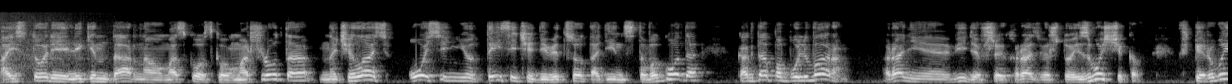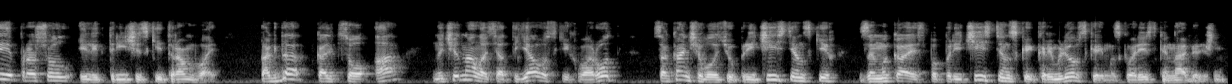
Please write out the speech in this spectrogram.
А история легендарного московского маршрута началась осенью 1911 года, когда по бульварам, ранее видевших разве что извозчиков, впервые прошел электрический трамвай. Тогда кольцо А начиналось от Яузских ворот, заканчивалось у Причистинских, замыкаясь по Причистинской, Кремлевской и Москворецкой набережным.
